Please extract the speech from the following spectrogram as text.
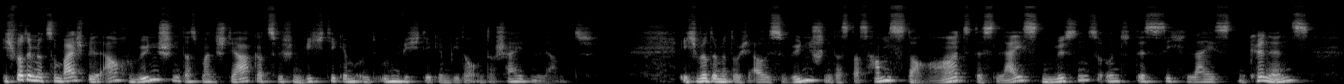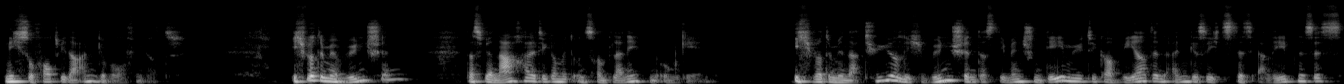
Ich würde mir zum Beispiel auch wünschen, dass man stärker zwischen Wichtigem und Unwichtigem wieder unterscheiden lernt. Ich würde mir durchaus wünschen, dass das Hamsterrad des Leisten müssens und des sich leisten Könnens nicht sofort wieder angeworfen wird. Ich würde mir wünschen, dass wir nachhaltiger mit unserem Planeten umgehen. Ich würde mir natürlich wünschen, dass die Menschen demütiger werden angesichts des Erlebnisses,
